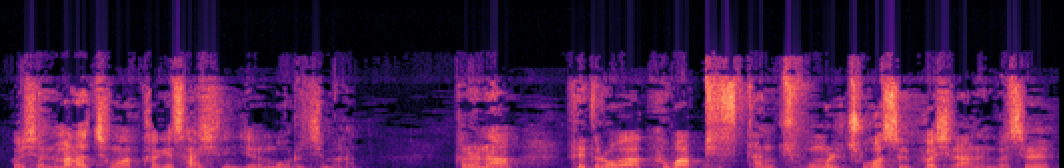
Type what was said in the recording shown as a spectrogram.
그것이 얼마나 정확하게 사실인지는 모르지만 그러나 베드로가 그와 비슷한 죽음을 죽었을 것이라는 것을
